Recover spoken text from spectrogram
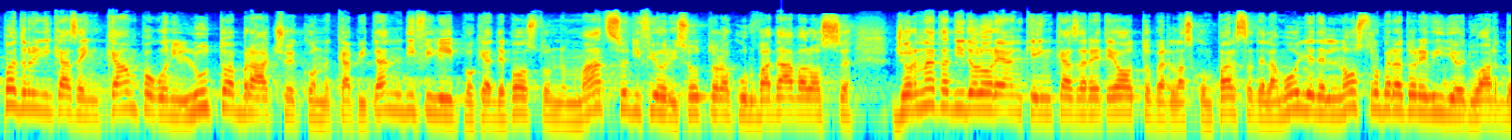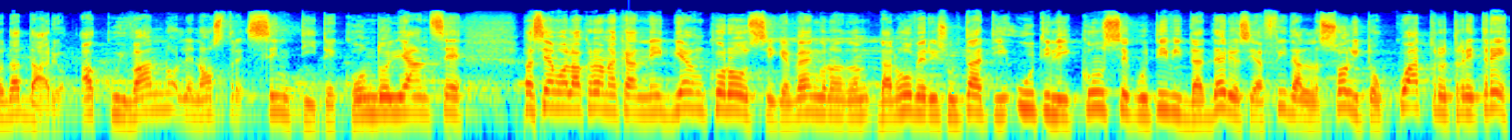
padrone di casa in campo con il lutto a braccio e con Capitan Di Filippo che ha deposto un mazzo di fiori sotto la curva d'Avalos. Giornata di dolore anche in casa Rete 8 per la scomparsa della moglie del nostro operatore video Edoardo Daddario, a cui vanno le nostre sentite condoglianze. Passiamo alla cronaca nei biancorossi rossi che vengono da nove risultati utili consecutivi da Derio si affida al solito 4-3-3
